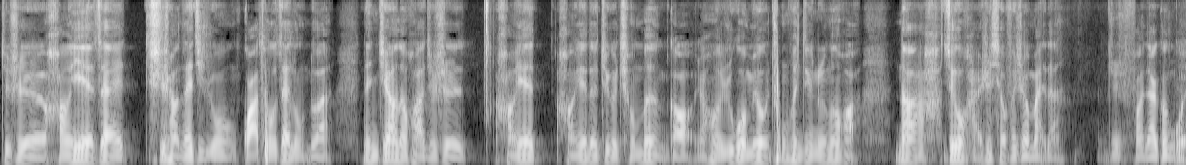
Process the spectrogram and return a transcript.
就是行业在市场在集中，寡头在垄断。那你这样的话，就是行业行业的这个成本高，然后如果没有充分竞争的话，那最后还是消费者买单。就是房价更贵，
